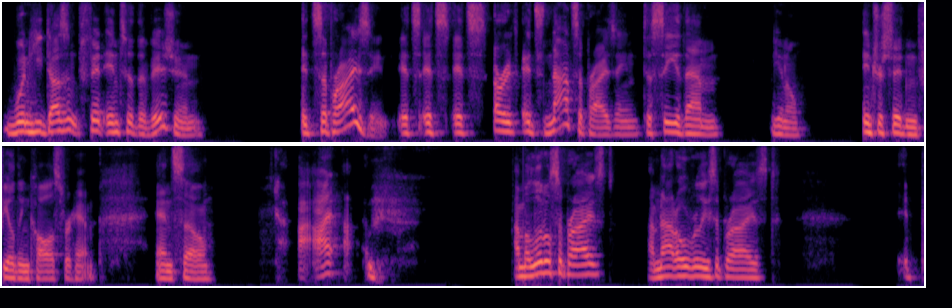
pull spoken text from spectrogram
when he doesn't fit into the vision it's surprising. It's it's it's or it- it's not surprising to see them you know interested in fielding calls for him. And so i, I i'm a little surprised. I'm not overly surprised. It,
